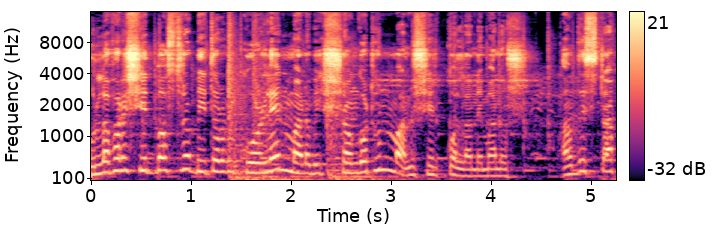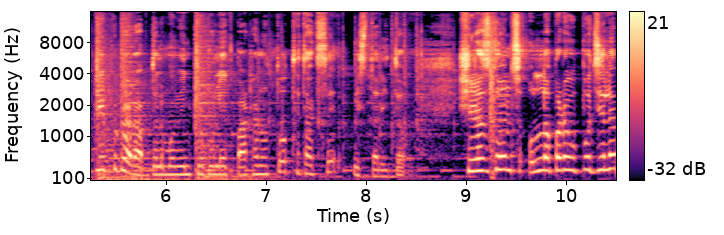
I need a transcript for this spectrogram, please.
উল্লাফারের শীতবস্ত্র বিতরণ করলেন মানবিক সংগঠন মানুষের কল্যাণে মানুষ। আমাদের স্টাফ রিপোর্টার আব্দুল মুমিন টুটুলের পাঠানো তথ্যে থাকছে বিস্তারিত। সিরাজগঞ্জ উল্লাপাড়া উপজেলা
